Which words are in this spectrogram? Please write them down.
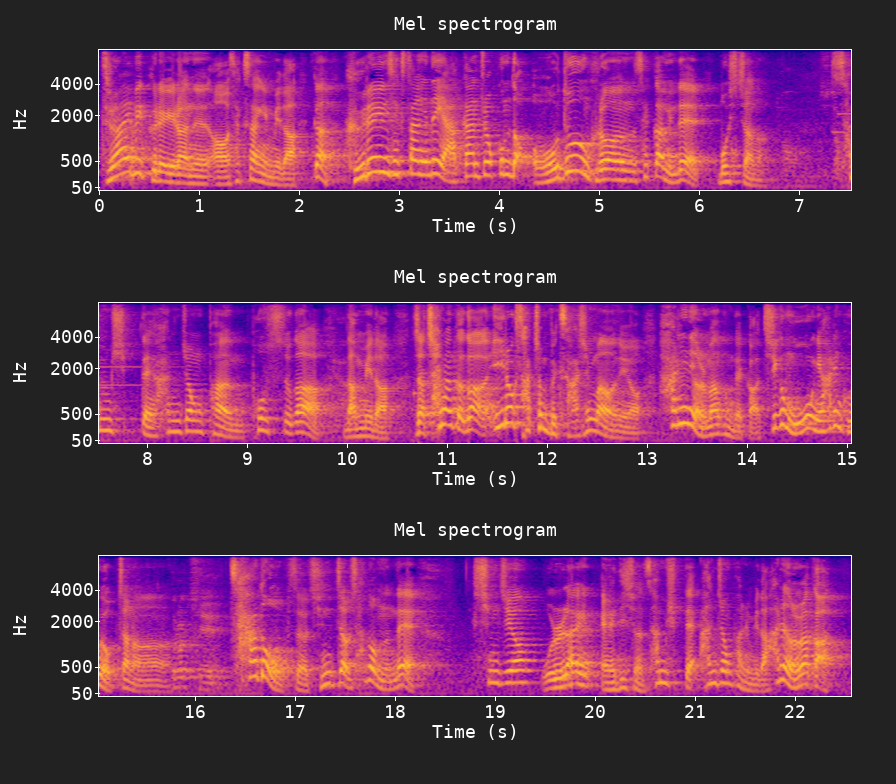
Dravit Grey라는 어, 색상입니다. 그러니까 grey 색상인데 약간 조금 더 어두운 그런 색감인데 멋있잖아. 어, 진짜. 30대 한정판 포스가 납니다. 자, 차량가가 1억 4,140만 원이에요. 할인이 얼만큼 될까? 지금 50e 할인 거의 없잖아. 그렇지. 차도 없어요. 진짜로 차도 없는데 심지어 온라인 에디션 30대 한정판입니다. 할인 얼마일까?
